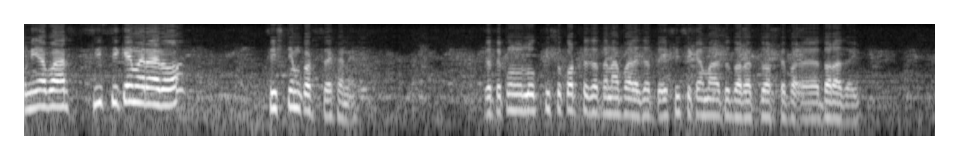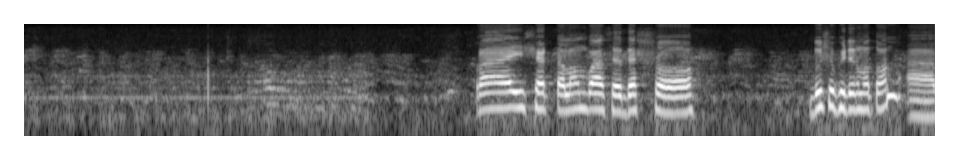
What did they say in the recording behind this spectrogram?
উনি আবার সিসি ক্যামেরারও সিস্টেম করছে এখানে। যাতে কোনো লোক কিছু করতে যাতে না পারে যাতে সিসি ক্যামেরাতে ধরা ধরতে ধরা যায়। প্রায় শেডটা লম্বা আছে দেড়শো দুশো ফিটের মতন আর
